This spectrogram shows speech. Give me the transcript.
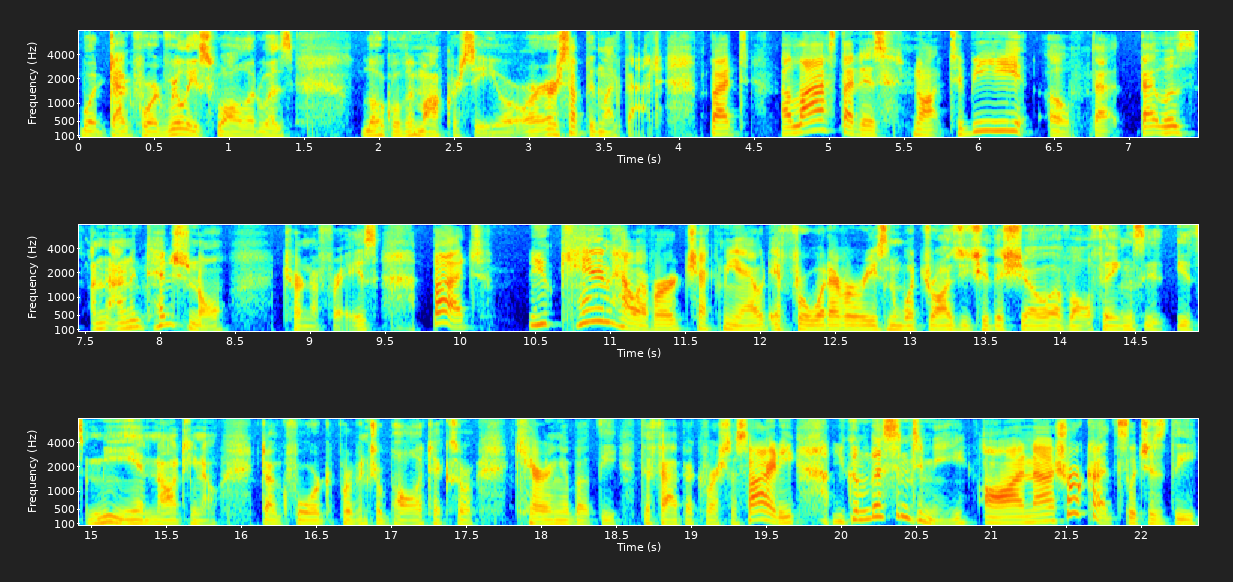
what Doug Ford really swallowed was local democracy or, or, or, something like that. But alas, that is not to be. Oh, that, that was an unintentional turn of phrase. But you can, however, check me out if for whatever reason what draws you to the show of all things is, is, me and not, you know, Doug Ford or provincial politics or caring about the, the fabric of our society. You can listen to me on uh, Shortcuts, which is the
